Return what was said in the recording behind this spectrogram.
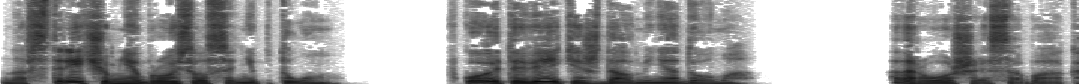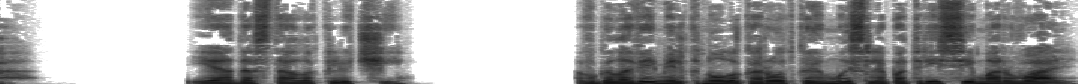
Навстречу мне бросился Нептун. В кои-то веки ждал меня дома. Хорошая собака. Я достала ключи. В голове мелькнула короткая мысль о Патрисии Марваль.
